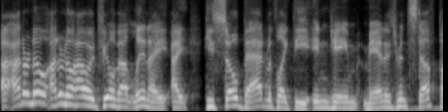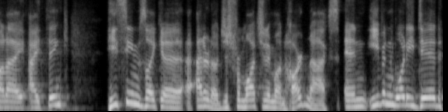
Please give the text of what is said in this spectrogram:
I don't know. I don't know how I would feel about Lynn. I, I he's so bad with like the in-game management stuff, but I, I think he seems like a I don't know, just from watching him on Hard Knocks and even what he did,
